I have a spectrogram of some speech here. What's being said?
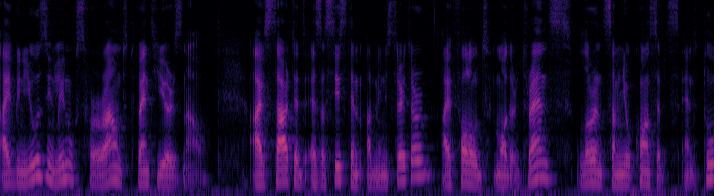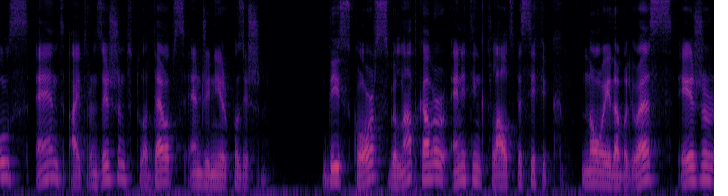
I've been using Linux for around 20 years now. I've started as a system administrator, I followed modern trends, learned some new concepts and tools, and I transitioned to a DevOps engineer position. This course will not cover anything cloud specific. No AWS, Azure,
